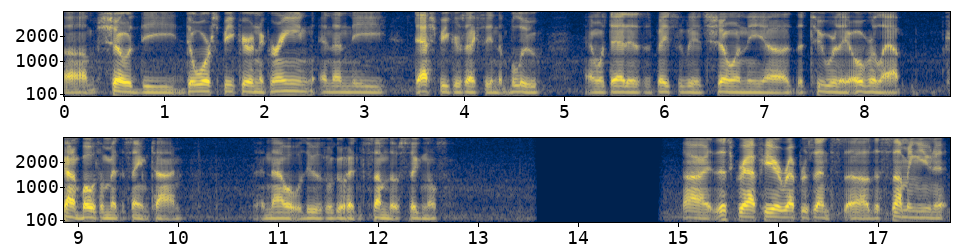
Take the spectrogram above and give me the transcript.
um, showed the door speaker in the green, and then the dash speaker is actually in the blue. And what that is, is basically it's showing the, uh, the two where they overlap, kind of both of them at the same time. And now what we'll do is we'll go ahead and sum those signals. Alright, this graph here represents uh, the summing unit.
